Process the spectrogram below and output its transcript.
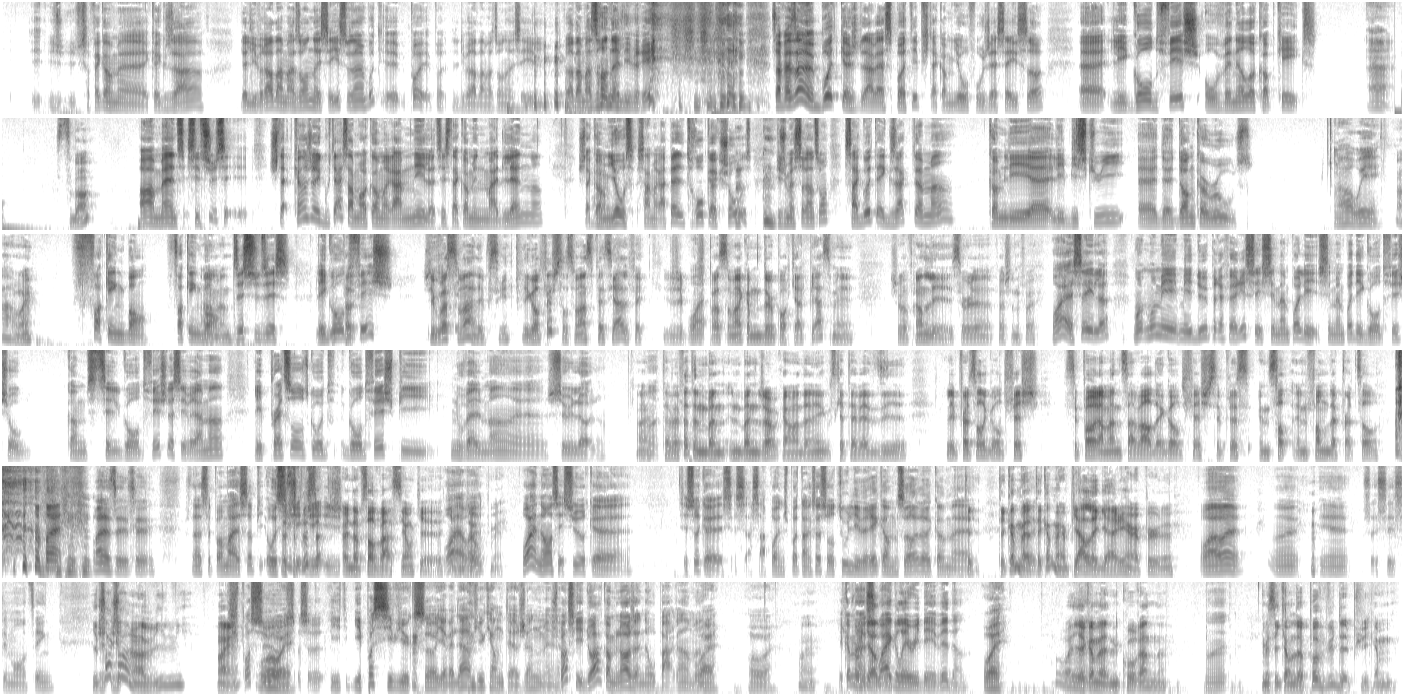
Ça fait comme euh, quelques heures. Le livreur d'Amazon a essayé. Ça faisait un bout. que- euh, pas, pas le livreur d'Amazon a essayé. Le livreur d'Amazon a livré. ça faisait un bout que je l'avais spoté. Puis j'étais comme yo, faut que j'essaye ça. Euh, les Goldfish aux Vanilla Cupcakes. Ah. C'est bon? Ah man, c'est- c'est-tu. Quand j'ai goûté, ça m'a comme ramené, là. Tu sais, c'était comme une madeleine, là. J'étais comme, Wow. yo, ça ça me rappelle trop quelque chose. Puis je me suis rendu compte, ça goûte exactement comme les, euh, les biscuits euh, de Dunkaroos. Ah oui. Ah, ouais. Fucking bon. Fucking Ah, bon. man. 10 sur 10. Les Goldfish, Je les vois souvent à l'épicerie. Les goldfish sont souvent spéciales, fait que Ouais. je prends souvent comme 2 pour 4 piastres, mais je vais prendre les ceux-là la prochaine fois. ouais, essaye là. Moi, moi mes, mes deux préférés, c'est c'est même pas les c'est même pas des Goldfish au, comme style Goldfish, là. C'est vraiment les Pretzels Gold, Goldfish, puis nouvellement euh, ceux-là, là. Ouais. Ouais. T'avais fait une bonne, une bonne joke à un moment donné, parce que t'avais dit euh, les pretzel goldfish, c'est pas vraiment une saveur de goldfish, c'est plus une sorte, une forme de pretzel. ouais, ouais, c'est, c'est, pas mal ça. Puis aussi, c'est plus une observation que, Ouais, ouais. joke, mais... ouais, non, c'est sûr que, c'est sûr que ça, ça punch pas tant que ça, surtout livré comme ça, là, comme, euh, T'es, comme, Ouais. comme un Pierre Légaré un peu, là. Ouais, ouais, ouais, yeah, c'est, c'est, mon thing. Il est encore en vie, lui? Ouais. Je suis hein? pas sûr. Ouais, ouais. c'est- c'est- Il, il est pas si vieux que ça. Il avait l'air vieux quand on était jeune, mais. Je pense qu'il doit comme l'âge de nos parents, man. Ouais. Ouais, ouais. Ouais. Il a comme un regarder. swag Larry David, hein. Ouais. Ouais, il y a Ouais. comme une couronne, là. Ouais. Mais c'est qu'on l'a pas vu depuis, comme,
